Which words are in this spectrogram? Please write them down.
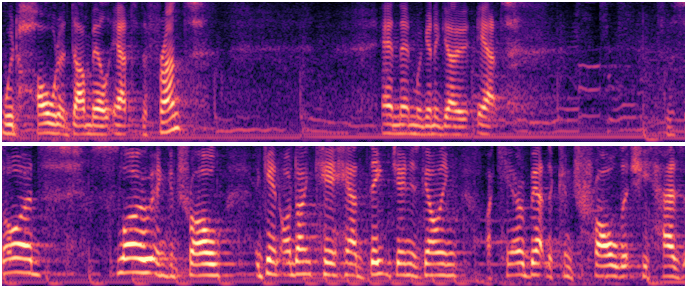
we'd hold a dumbbell out to the front. And then we're going to go out to the sides, slow and control. Again, I don't care how deep Jen is going, I care about the control that she has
